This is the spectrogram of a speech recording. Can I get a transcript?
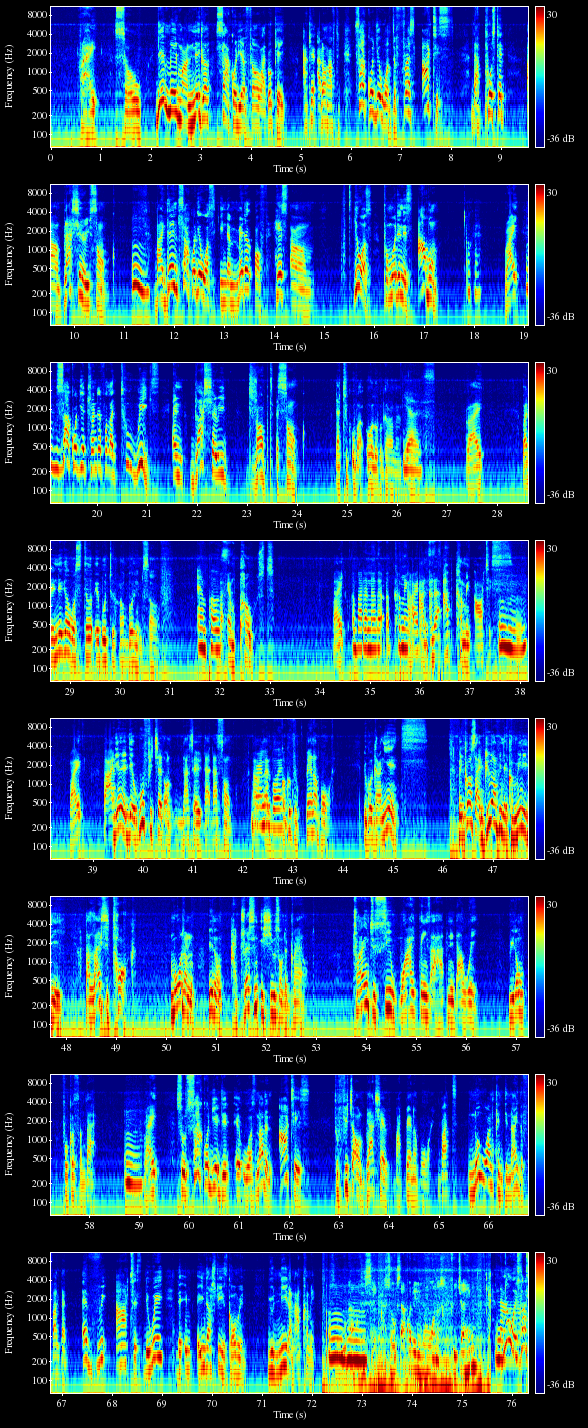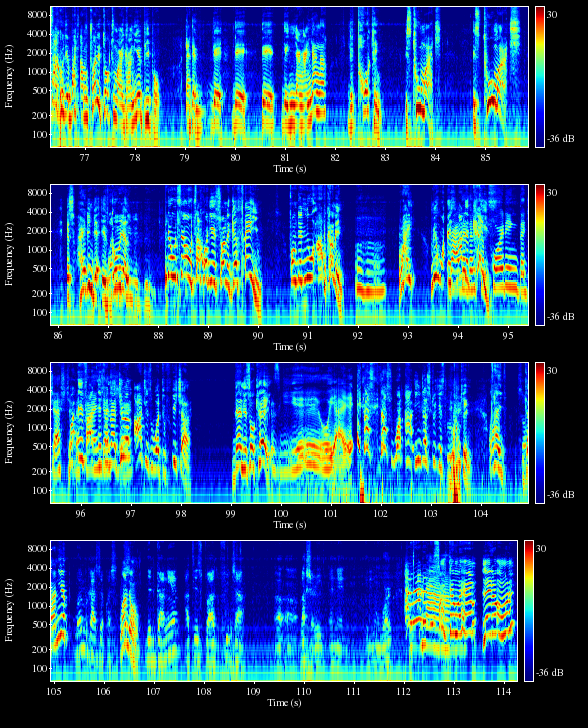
right? So they made my nigga Sarkodie feel like okay, I can't. I don't have to. Sarkodie was the first artist that posted um, Black Sherif song. By then, Sarkodie was in the middle of his um, he was promoting his album, okay, right? Sarkodie trended for like two weeks, and Black Sherif dropped a song that took over all over Ghana, yes, right? But the nigga was still able to humble himself and post and post, right? about another upcoming an- artist. Another upcoming artist, Mm-hmm. right? But at the end of the day, who featured on Black Sherif that, that song? Burna Boy. Kwaku Finn- Boy. Because Ghanaians, because I grew up in a community that likes to talk more than you know addressing issues on the ground, trying to see why things are happening that way. We don't focus on that, mm. right? So Sarkodie did it was not an artist to feature on Black Sherif, but Burna Boy. But no one can deny the fact that every artist, the way the in- industry is going, you need an upcoming. So what mm-hmm. can? So Sarkodie didn't want to feature him. Nah. No, it's not Sarkodie, but I'm trying to talk to my Ghanaian people that the the the the the nyanga nyanga, the talking is too much. It's too much. It's hurting the it's What going did a, do? they would say, oh, Sarkodie is trying to get fame from the new upcoming. Right? Meanwhile, it's rather not the case. supporting the gesture. But the if, fine if a. Nigerian artist were to feature then it's okay. It's yeah, oh yeah. That's that's what our industry is lacking. Like So, Ghanaian, Let me ask you a question. One so, on. Did Ghanaian artists try to feature uh, uh, Black Sherif and then it didn't work? I'm ready to do something with him later on.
